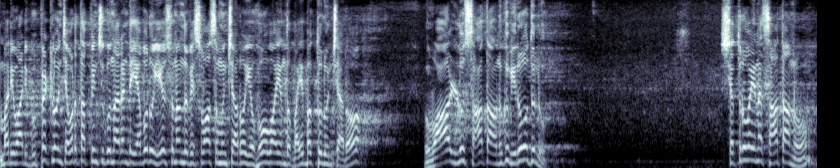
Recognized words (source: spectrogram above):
మరి వాడి గుప్పెట్లోంచి ఎవరు తప్పించుకున్నారంటే ఎవరు యేసునందు విశ్వాసం ఉంచారో యహోవా ఎందు భయభక్తులు ఉంచారో వాళ్ళు సాతానుకు విరోధులు. శత్రువైన సాతాను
